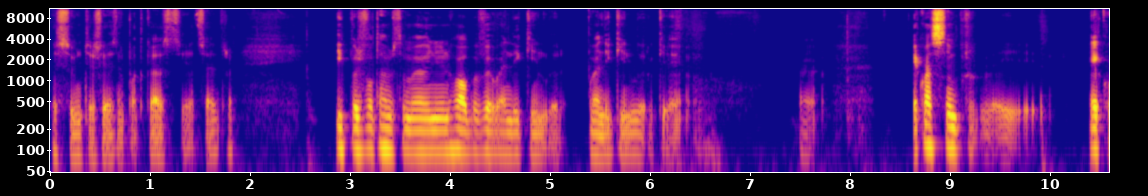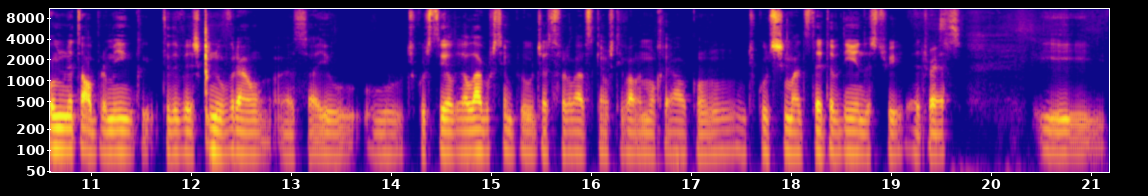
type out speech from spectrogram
ouço muitas vezes no podcast e etc. E depois voltámos também ao Union Hall a ver o Andy Kindler. O Andy Kindler, que é. É, é quase sempre. é como Natal para mim, que cada vez que no verão uh, sai o, o discurso dele, ele abre sempre o Just for Laughs, que é um festival em Montreal, com um discurso chamado State of the Industry Address. E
